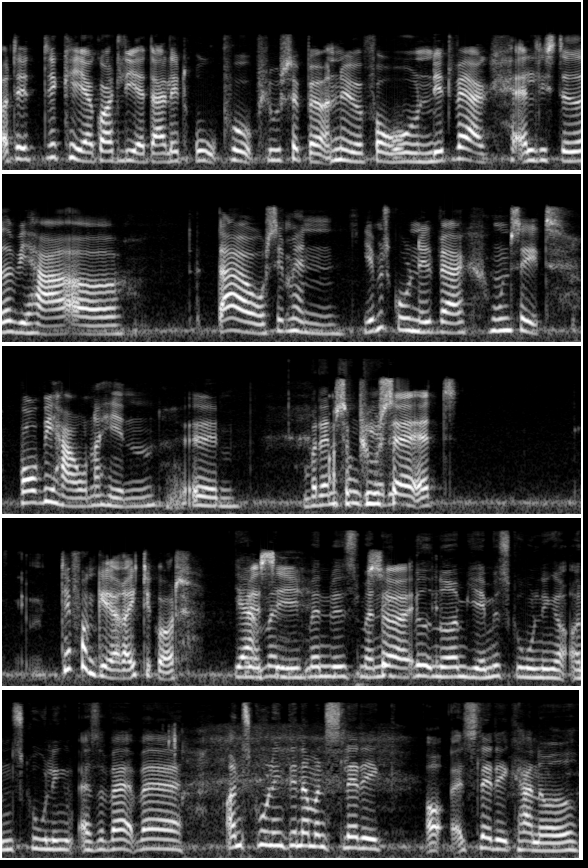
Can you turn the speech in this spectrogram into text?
og det, det kan jeg godt lide, at der er lidt ro på. Plus at børnene jo får netværk alle de steder, vi har. Og der er jo simpelthen hjemmeskolenetværk, uanset hvor vi havner henne. Øh, Hvordan og så plus det? at det fungerer rigtig godt. Ja, men, sige. men hvis man så, ikke ved noget om hjemmeskoling og unschooling, altså hvad, hvad, unschooling, det er når man slet ikke, slet ikke har noget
